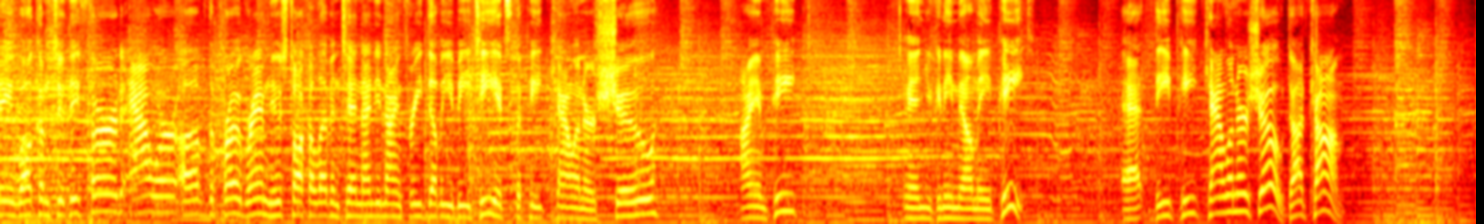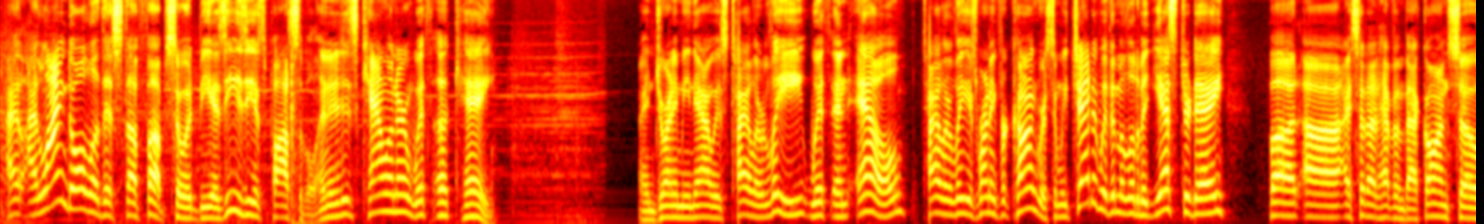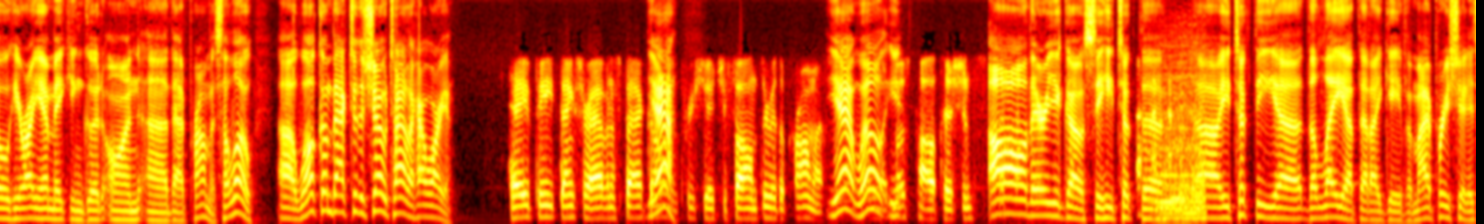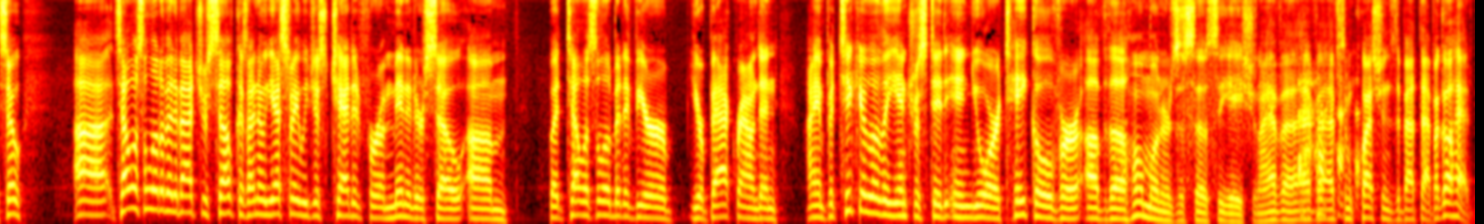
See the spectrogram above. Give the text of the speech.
Howdy. Welcome to the third hour of the program. News Talk 1110 99.3 WBT. It's the Pete Kaliner Show. I am Pete, and you can email me, Pete, at thepetekalinershow.com. I, I lined all of this stuff up so it'd be as easy as possible, and it is Kaliner with a K. And joining me now is Tyler Lee with an L. Tyler Lee is running for Congress, and we chatted with him a little bit yesterday but uh, I said I'd have him back on, so here I am making good on uh, that promise. Hello, uh, welcome back to the show, Tyler. How are you? Hey, Pete. Thanks for having us back. Yeah, on. appreciate you following through with the promise. Yeah, well, like most politicians. Oh, there you go. See, he took the uh, he took the uh, the layup that I gave him. I appreciate it. So, uh, tell us a little bit about yourself, because I know yesterday we just chatted for a minute or so. Um, but tell us a little bit of your your background and I am particularly interested in your takeover of the homeowners association. I have, a, I have, I have some questions about that, but go ahead.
